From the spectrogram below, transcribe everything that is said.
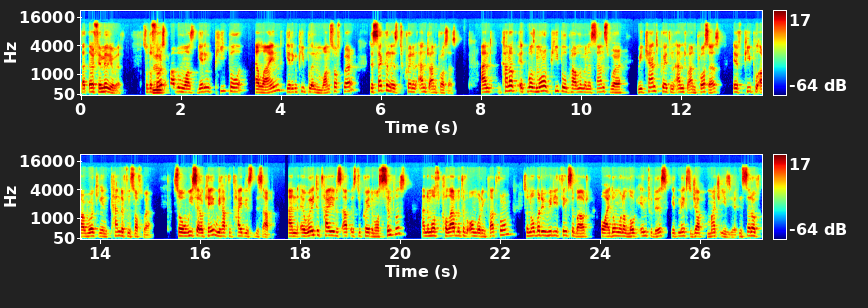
that they're familiar with. So the mm. first problem was getting people aligned, getting people in one software. The second is to create an end-to-end process. And kind of it was more a people problem in a sense where we can't create an end-to-end process if people are working in 10 different software. So we said, okay, we have to tidy this, this up. And a way to tidy this up is to create the most simplest and the most collaborative onboarding platform. So nobody really thinks about, oh, I don't want to log into this. It makes the job much easier. Instead of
